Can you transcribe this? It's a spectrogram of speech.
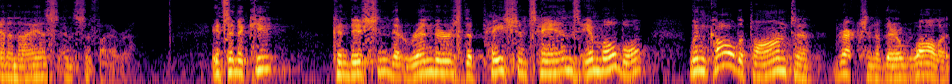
Ananias and Sapphira. It's an acute condition that renders the patient's hands immobile when called upon to direction of their wallet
